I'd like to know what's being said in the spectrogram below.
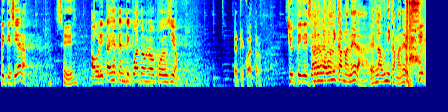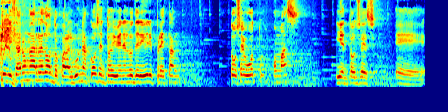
Si quisieran. Sí. Ahorita hay 74 en la oposición. 24. Si utilizaron Pero es la a- única manera, es la única manera. Si utilizaron a Redondo para alguna cosa, entonces vienen los de Libri y prestan 12 votos o más y entonces eh,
